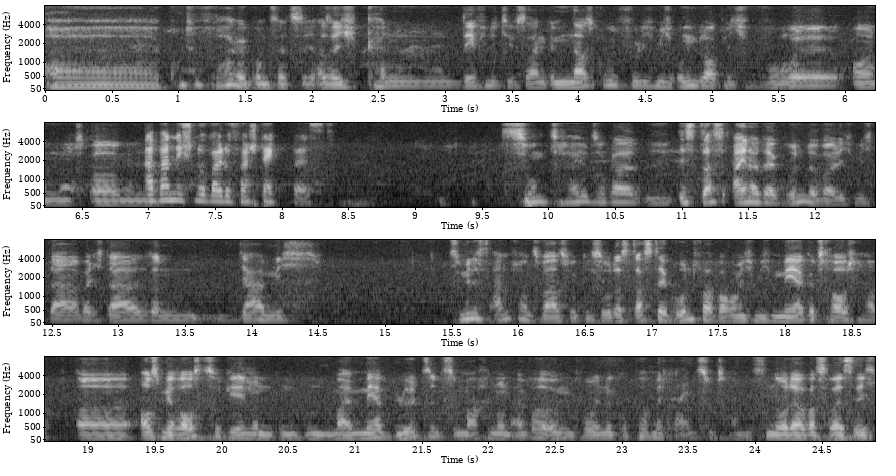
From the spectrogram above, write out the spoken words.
Äh, gute Frage grundsätzlich. Also ich kann definitiv sagen, im Nazgul fühle ich mich unglaublich wohl und ähm, Aber nicht nur, weil du versteckt bist. zum Teil sogar ist das einer der Gründe, weil ich mich da, weil ich da dann, ja, mich, zumindest anfangs war es wirklich so, dass das der Grund war, warum ich mich mehr getraut habe, äh, aus mir rauszugehen und, und, und mal mehr Blödsinn zu machen und einfach irgendwo in eine Gruppe mit reinzutanzen oder was weiß ich.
